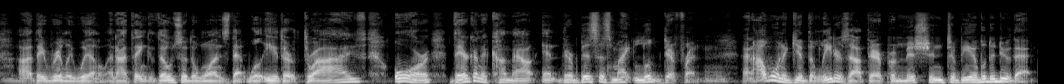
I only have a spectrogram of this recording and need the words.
Mm. Uh, they really will. And I think those are the ones that will either thrive or they're going to come out and their business might look different. Mm. And I want to give the leaders out there permission to be able to do that.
